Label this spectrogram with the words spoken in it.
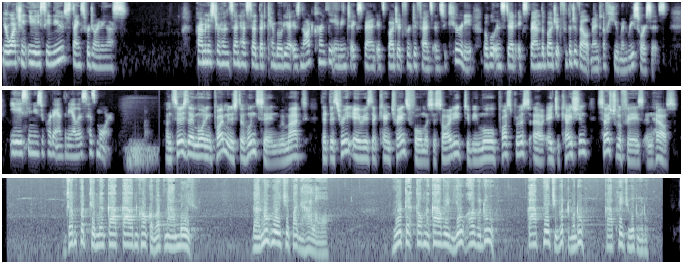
You're watching EAC News. Thanks for joining us. Prime Minister Hun Sen has said that Cambodia is not currently aiming to expand its budget for defense and security, but will instead expand the budget for the development of human resources. EAC News reporter Anthony Ellis has more. On Thursday morning, Prime Minister Hun Sen remarked that the three areas that can transform a society to be more prosperous are education, social affairs, and health. Chấm bất chì miếng ca ca ơn không có mất nà mùi Đã nó huy chì bà nhà hà lọ. Huy tệ tông là ca vì dụ ơn mà đu Ca phê chì vứt mà đu Ca phê chì vứt mà đu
